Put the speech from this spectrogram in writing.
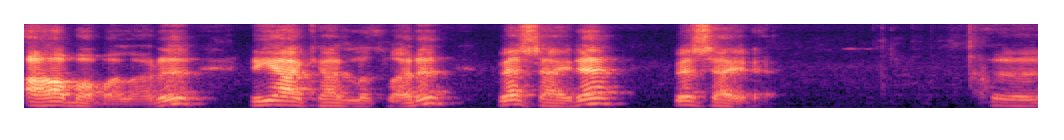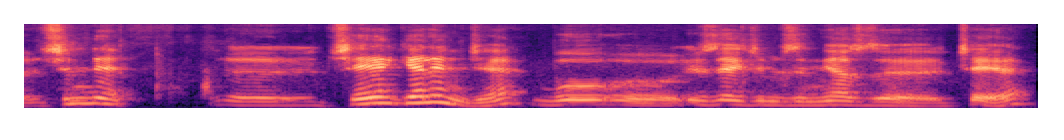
ağa babaları, riyakarlıkları vesaire vesaire. Ee, şimdi e, şeye gelince bu e, izleyicimizin yazdığı şeye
